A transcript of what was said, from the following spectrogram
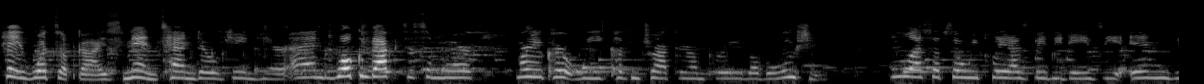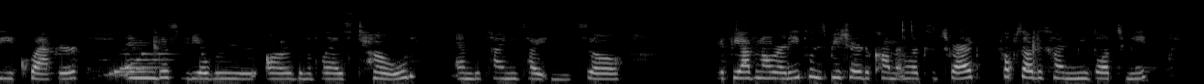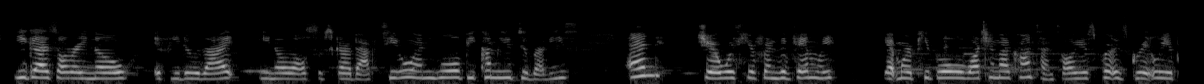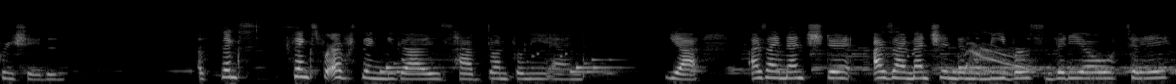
Hey, what's up guys? Nintendo Jaden here, and welcome back to some more Mario Kart Wii Custom Track Grand Prix Revolution. In the last episode, we played as Baby Daisy in the Quacker. In this video, we are going to play as Toad and the Tiny Titan. So, if you haven't already, please be sure to comment, like, subscribe. Helps out a ton, means a lot to me. You guys already know, if you do that, you know I'll subscribe back to you, and we'll become YouTube buddies and share with your friends and family. Get more people watching my content. All your support is greatly appreciated. Uh, thanks, thanks for everything you guys have done for me, and yeah, as I mentioned, as I mentioned in the Miiverse video today,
